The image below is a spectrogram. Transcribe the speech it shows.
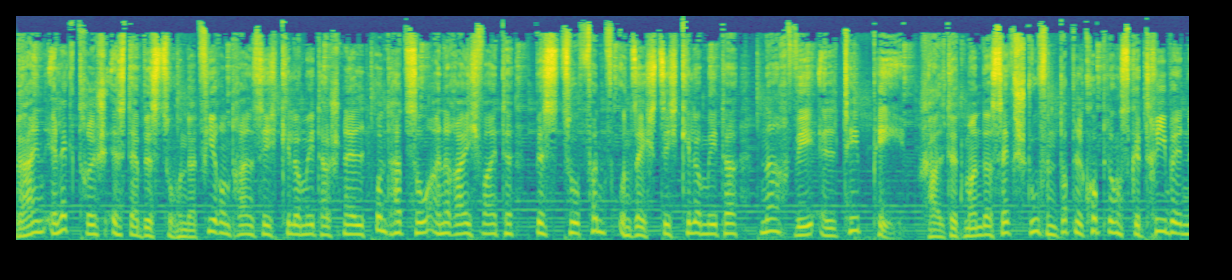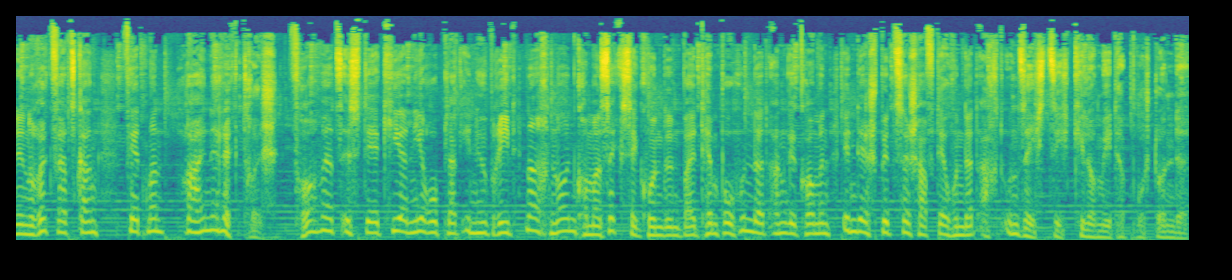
Rein elektrisch ist er bis zu 134 Kilometer schnell und hat so eine Reichweite bis zu 65 Kilometer nach WLTP. Schaltet man das 6-Stufen-Doppelkupplungsgetriebe in den Rückwärtsgang, fährt man rein elektrisch. Vorwärts ist der Kia Niro Plug-in Hybrid nach 9,6 Sekunden bei Tempo 100 angekommen. In der Spitze schafft er 168 Kilometer pro Stunde.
